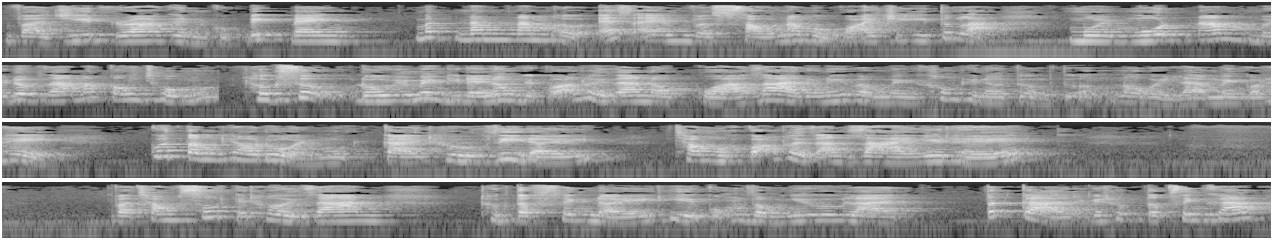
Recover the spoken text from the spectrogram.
và G-Dragon của Big Bang mất 5 năm ở SM và 6 năm ở YG tức là 11 năm mới được ra mắt công chúng thực sự đối với mình thì đấy là một cái quãng thời gian nó quá dài đúng không? và mình không thể nào tưởng tượng nổi là mình có thể quyết tâm theo đuổi một cái thứ gì đấy trong một quãng thời gian dài như thế và trong suốt cái thời gian thực tập sinh đấy thì cũng giống như là tất cả những cái thực tập sinh khác,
